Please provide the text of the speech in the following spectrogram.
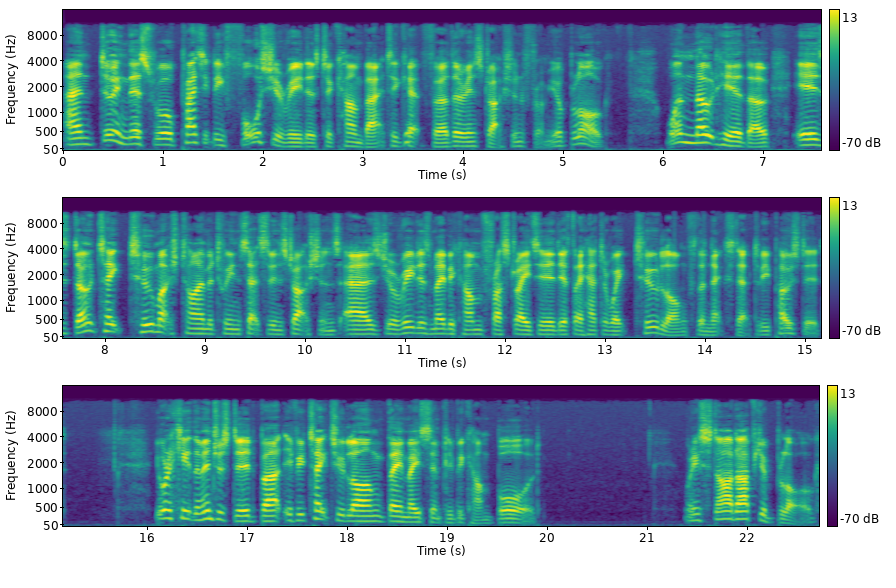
and doing this will practically force your readers to come back to get further instruction from your blog. One note here though is don't take too much time between sets of instructions as your readers may become frustrated if they had to wait too long for the next step to be posted. You want to keep them interested, but if you take too long, they may simply become bored. When you start up your blog,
